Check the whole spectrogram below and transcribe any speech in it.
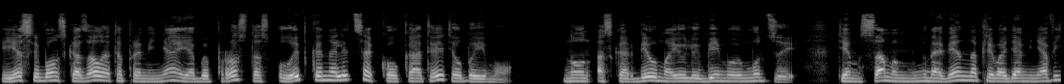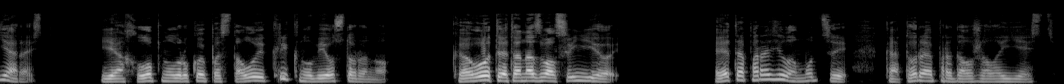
Если бы он сказал это про меня, я бы просто с улыбкой на лице колко ответил бы ему. Но он оскорбил мою любимую Мудзи, тем самым мгновенно приводя меня в ярость. Я хлопнул рукой по столу и крикнул в ее сторону. «Кого ты это назвал свиньей?» Это поразило Мудзи, которая продолжала есть.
